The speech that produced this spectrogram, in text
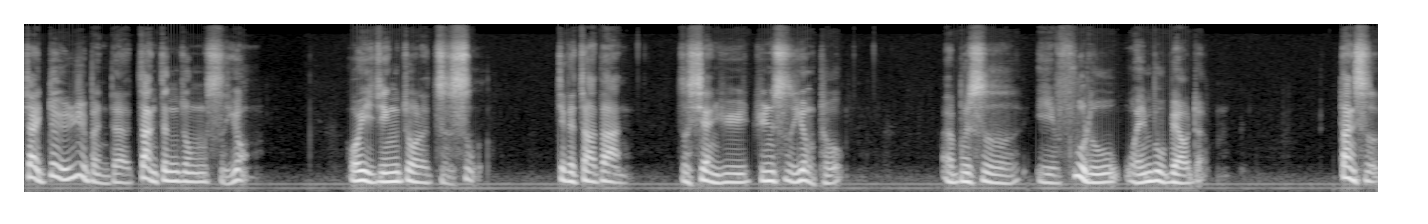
在对日本的战争中使用，我已经做了指示，这个炸弹只限于军事用途，而不是以俘虏为目标的。但是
